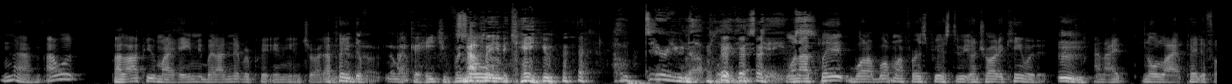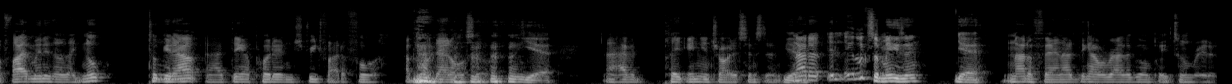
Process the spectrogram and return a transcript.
Nah, I would. A lot of people might hate me, but I never played any Uncharted. I played no, the no, nobody could hate you for So- not playing the game. How dare you not play these games? when I played when I bought my first PS3, Uncharted came with it, mm. and I no lie, I played it for five minutes. I was like, nope. Took it out, and I think I put in Street Fighter Four. I bought that also. yeah, I haven't played any Uncharted since then. Yeah. Not a, it, it looks amazing. Yeah. Not a fan. I think I would rather go and play Tomb Raider.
